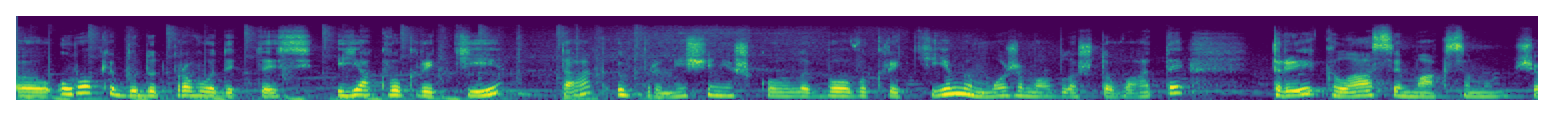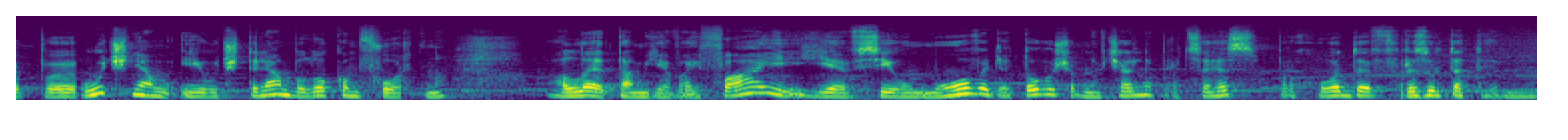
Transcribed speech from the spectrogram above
Е, Уроки будуть проводитись як в укритті, так і в приміщенні школи, бо в укритті ми можемо облаштувати три класи максимум, щоб е, учням і учителям було комфортно. Але там є Wi-Fi, є всі умови для того, щоб навчальний процес проходив результативно.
